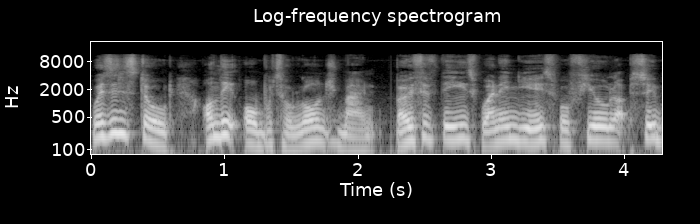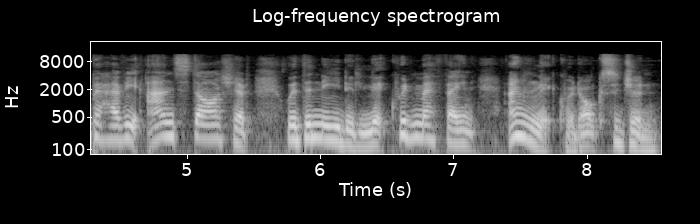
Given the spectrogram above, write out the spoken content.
was installed on the orbital launch mount. Both of these, when in use, will fuel up Super Heavy and Starship with the needed liquid methane and liquid oxygen.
